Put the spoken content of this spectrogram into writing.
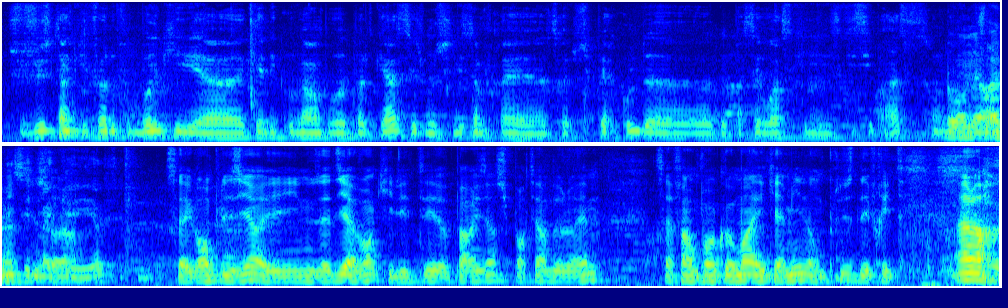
je suis juste un kiffeur de football qui, euh, qui a découvert un peu votre podcast et je me suis dit que ça me ferait, ça serait super cool de, de passer voir ce qui, ce qui s'y passe. Bon, on est que de tu sois là. m'accueillir. c'est cool. Avec grand plaisir et il nous a dit avant qu'il était parisien supporter de l'OM. Ça fait un point commun avec Amine en plus des frites. Alors,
